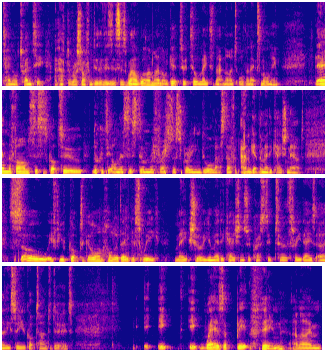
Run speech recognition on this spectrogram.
10 or 20 and have to rush off and do the visits as well. Well, I might not get to it till later that night or the next morning. Then the pharmacist has got to look at it on their system, refresh the screen, do all that stuff, and get the medication out. So, if you've got to go on holiday this week, make sure your medication's requested two or three days early so you've got time to do it it, it, it wears a bit thin, and I'm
